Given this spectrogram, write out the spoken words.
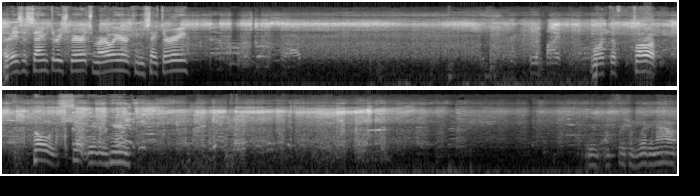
Are these the same three spirits from earlier? Can you say three? What the fuck? Holy shit, dude, I'm hearing. Dude, I'm freaking wigging out.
